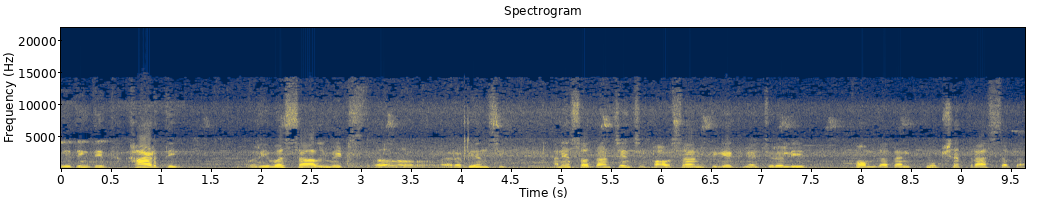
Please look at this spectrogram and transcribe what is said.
यू थिंक ती खाड ती रिवर्साल मिट्स अरेबियन सी आनी सदांचेंच पावसान तिगे नॅचरली फॉर्म जाता आनी खुबशे त्रास जाता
